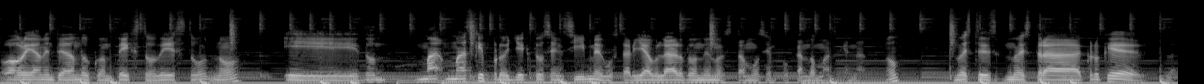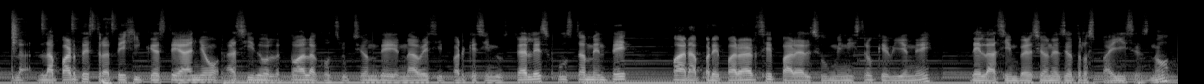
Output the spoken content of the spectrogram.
obviamente dando contexto de esto, ¿no? más que proyectos en sí, me gustaría hablar dónde nos estamos enfocando más que nada, ¿no? Nuestra, nuestra creo que la, parte estratégica este año ha sido toda la construcción de naves y parques industriales justamente para prepararse para el suministro que viene de las inversiones de otros países, ¿no?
